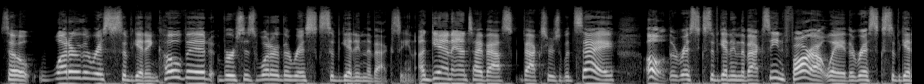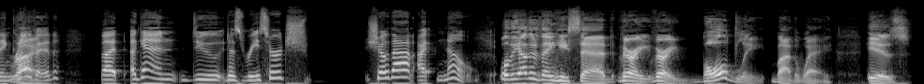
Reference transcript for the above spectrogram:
So, what are the risks of getting COVID versus what are the risks of getting the vaccine? Again, anti vaxxers would say, oh, the risks of getting the vaccine far outweigh the risks of getting Right. COVID. But again, do does research show that? I no. Well, the other thing he said, very, very boldly, by the way, is,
